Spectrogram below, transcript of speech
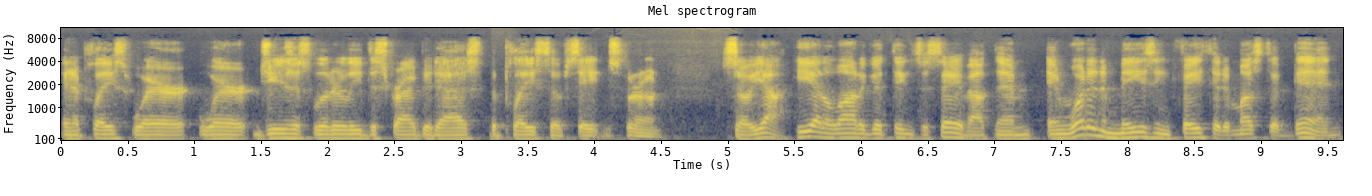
in a place where where Jesus literally described it as the place of Satan's throne. So yeah, he had a lot of good things to say about them, and what an amazing faith that it must have been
